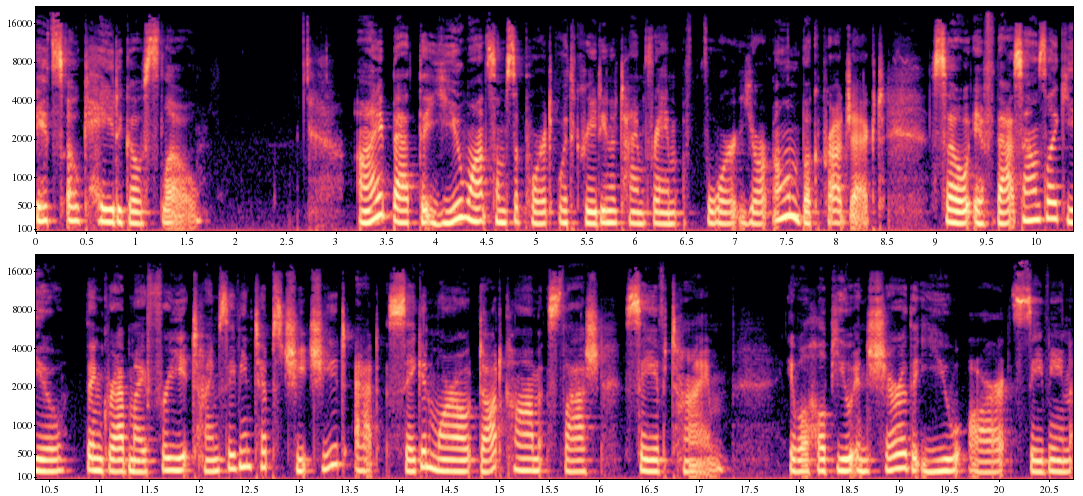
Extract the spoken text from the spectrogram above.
It's okay to go slow. I bet that you want some support with creating a time frame for your own book project. So if that sounds like you, then grab my free time-saving tips cheat sheet at saganmorrow.com slash save time. It will help you ensure that you are saving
